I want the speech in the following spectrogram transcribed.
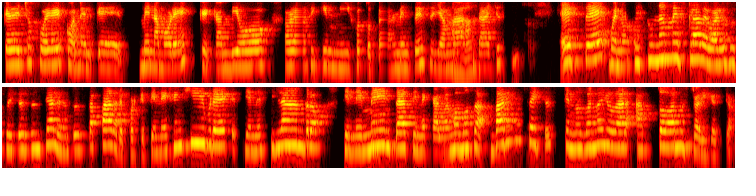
que de hecho fue con el que me enamoré, que cambió ahora sí que mi hijo totalmente, se llama Digestive. Este, bueno, es una mezcla de varios aceites esenciales, entonces está padre porque tiene jengibre, que tiene cilantro, tiene menta, tiene cardamomo, varios aceites que nos van a ayudar a toda nuestra digestión.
